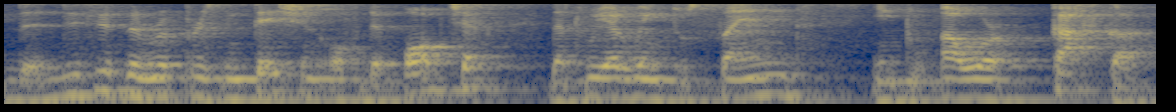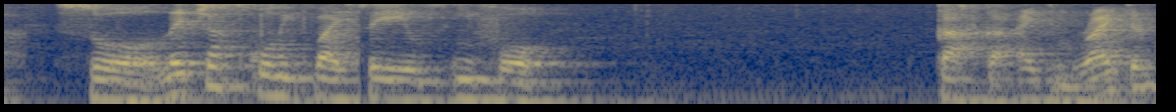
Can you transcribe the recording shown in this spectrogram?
This is the representation of the object that we are going to send into our Kafka so let's just call it by sales info Kafka item writer.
